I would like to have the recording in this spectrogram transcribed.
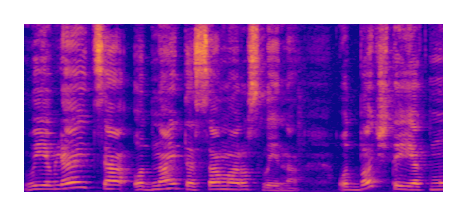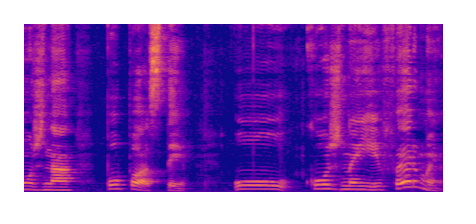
Виявляється, одна й та сама рослина. От бачите, як можна попасти у кожної ферми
